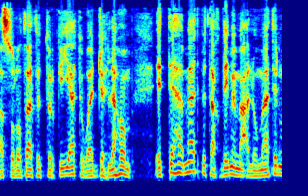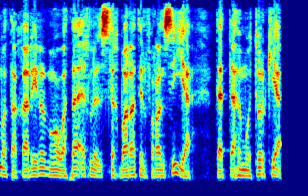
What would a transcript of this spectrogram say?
السلطات التركية توجه لهم اتهامات بتقديم معلومات وتقارير ووثائق للاستخبارات الفرنسية تتهم تركيا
